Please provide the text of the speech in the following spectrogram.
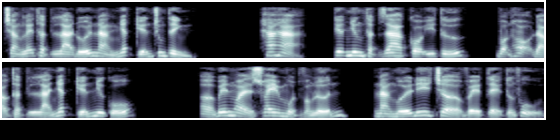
Chẳng lẽ thật là đối nàng nhất kiến trung tình. Ha ha, kia nhưng thật ra có ý tứ, bọn họ đảo thật là nhất kiến như cố. Ở bên ngoài xoay một vòng lớn, nàng mới đi trở về tể tướng phủ.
